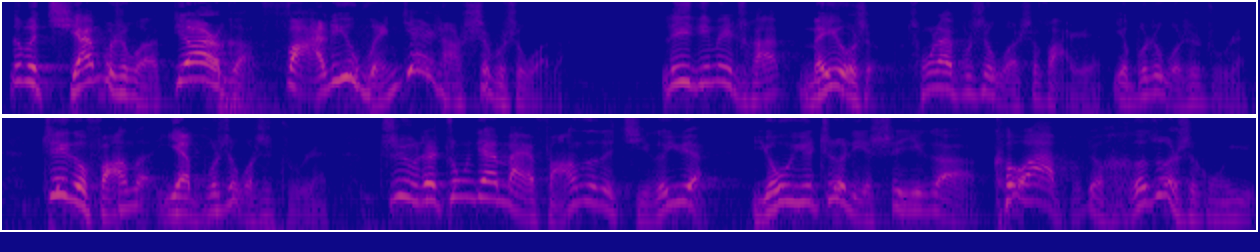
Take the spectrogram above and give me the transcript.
那么钱不是我的。第二个，法律文件上是不是我的？雷迪妹船没有是，从来不是我是法人，也不是我是主人。这个房子也不是我是主人，只有在中间买房子的几个月。由于这里是一个 co-op，叫合作式公寓，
